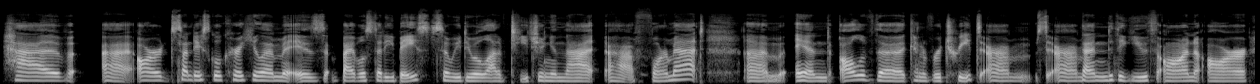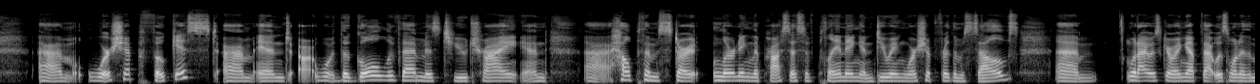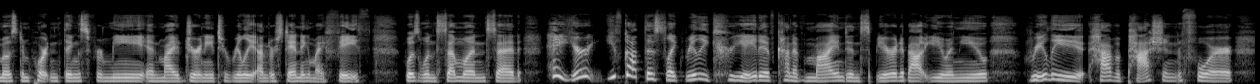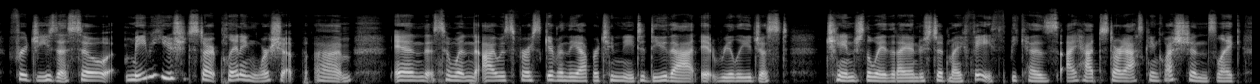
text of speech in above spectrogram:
have uh, our Sunday school curriculum is Bible study based, so we do a lot of teaching in that uh, format, um, and all of the kind of retreat um, um, send the youth on are um, worship focused, um, and uh, the goal of them is to try and uh, help them start learning the process of planning and doing worship for themselves. Um, when I was growing up, that was one of the most important things for me in my journey to really understanding my faith was when someone said, Hey, you're, you've got this like really creative kind of mind and spirit about you and you really have a passion for, for Jesus. So maybe you should start planning worship. Um, and so when I was first given the opportunity to do that, it really just changed the way that I understood my faith because I had to start asking questions like,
